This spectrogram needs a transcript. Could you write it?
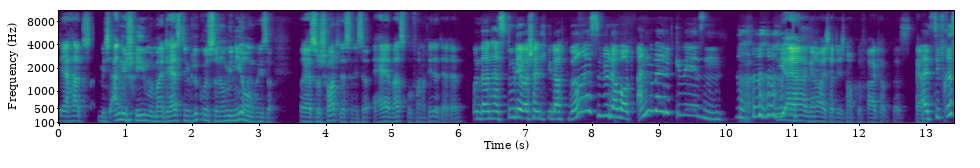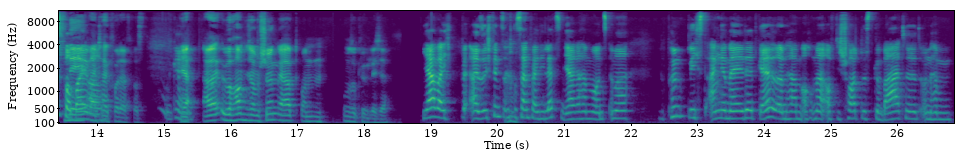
der hat mich angeschrieben und meinte, herzlichen Glückwunsch zur Nominierung. Und ich so, oder so Shortlist. Und ich so, hä, was? Wovon redet er denn? Und dann hast du dir wahrscheinlich gedacht, was? Sind wir da überhaupt angemeldet gewesen? ja, ja, genau. Ich hatte dich noch gefragt, ob das. Ja. Als die Frist vorbei nee, war. Ein Tag vor der Frist. Okay. Ja, aber überhaupt nicht auf dem Schirm gehabt und umso glücklicher. Ja, aber ich, also ich finde es interessant, weil die letzten Jahre haben wir uns immer pünktlichst angemeldet, gell, und haben auch immer auf die Shortlist gewartet und haben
